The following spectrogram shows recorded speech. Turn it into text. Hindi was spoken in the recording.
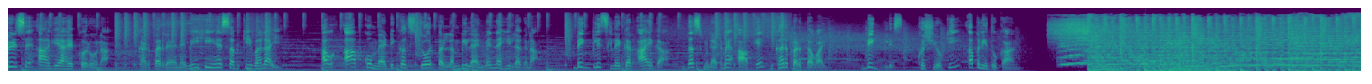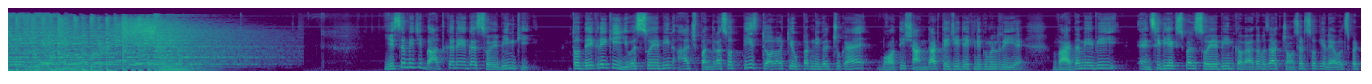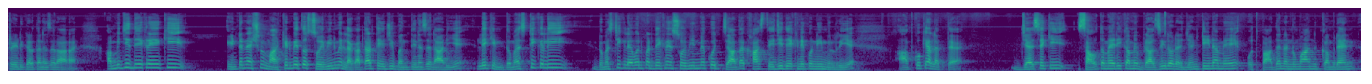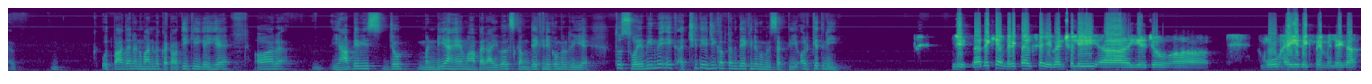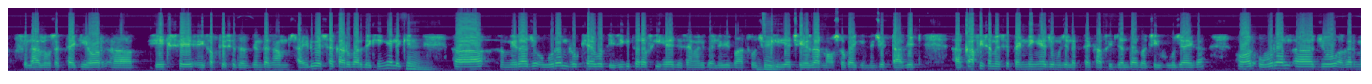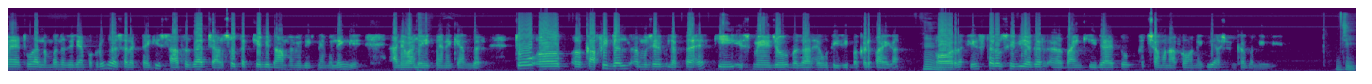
फिर से आ गया है कोरोना। घर पर रहने में ही है सबकी भलाई। अब आपको मेडिकल स्टोर पर लंबी लाइन में नहीं लगना। बिग ब्लिस लेकर आएगा। 10 मिनट में आपके घर पर दवाई। बिग ब्लिस खुशियों की अपनी दुकान। ये सभी जी बात करें अगर सोयाबीन की तो देख रहे हैं कि यूएस सोयाबीन आज 1530 डॉलर के ऊपर निकल चुका है। बहुत ही शानदार तेज़ी देखने को मिल रही है। वायदा में भी एन सी पर सोयाबीन का वायदा बाज़ार चौंसठ के लेवल्स पर ट्रेड करता नज़र आ रहा है। अमित जी देख रहे हैं कि इंटरनेशनल मार्केट में तो सोयाबीन में लगातार तेज़ी बनती नज़र आ रही है, लेकिन डोमेस्टिकली डोमेस्टिक लेवल पर देख रहे हैं सोयाबीन में कुछ ज़्यादा खास तेज़ी देखने को नहीं मिल रही है। आपको क्या लगता है? जैसे कि साउथ अमेरिका में, ब्राज़ील और अर्जेंटीना में उत्पादन अनुमान कम रहन उत्पादन अनुमान में कटौती की गई है और यहाँ पे भी जो मंडियाँ हैं, वहाँ पर राइवल्स कम देखने को मिल रही है। तो सोयाबीन में एक अच्छी तेज़ी कब तक देखने को मिल सकती है और कितनी? जी देखिए, मेरे ख्याल से इवेंचुअली ये जो मूव है, ये देखने मिलेगा। फ़िलहाल हो सकता है कि और एक से एक हफ़्ते से दस दिन तक हम साइडवेज सा कारोबार देखेंगे लेकिन हम्म। आ, मेरा जो ओवरऑल रुख है वो तेज़ी की तरफ़ ही है जैसे हमारी पहले भी बात हो चुकी है छह हज़ार नौ सौ का एक इमीडिएट टारगेट काफ़ी समय से पेंडिंग है जो मुझे लगता है काफ़ी जल्द अब अचीव हो जाएगा और ओवरऑल जो अगर मैं थोड़ा लंबा नज़रिया पकड़ू तो ऐसा लगता है कि सात हज़ार चार सौ तक के भी दाम हमें देखने मिलेंगे आने वाले एक महीने के अंदर तो आ, काफ़ी जल्द मुझे लगता है कि इसमें जो बाज़ार है वो तेज़ी पकड़ पाएगा। हम्म। और इस तरह से भी अगर बाइंग की जाए तो अच्छा मुनाफा होने की आशंका बनी हुई है। जी।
